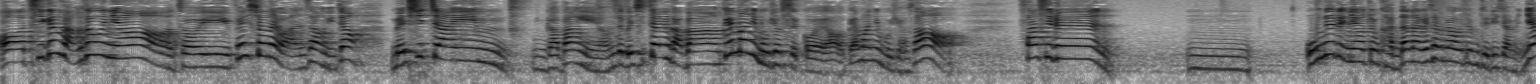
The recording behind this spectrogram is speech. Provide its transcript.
어, 지금 방송은요, 저희 패션의 완성이죠? 메시짜임 가방이에요. 근데 메시짜임 가방 꽤 많이 보셨을 거예요. 꽤 많이 보셔서, 사실은, 음, 오늘은요, 좀 간단하게 설명을 좀 드리자면요.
